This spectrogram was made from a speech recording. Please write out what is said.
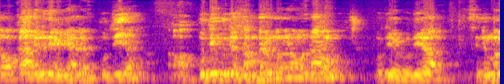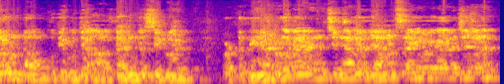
നോക്കാതിരുന്നു കഴിഞ്ഞാൽ പുതിയ പുതിയ പുതിയ സംരംഭങ്ങളും ഉണ്ടാവും. പുതിയ പുതിയ സിനിമകളും ഉണ്ടാവും. പുതിയ പുതിയ ആൾക്കാർ ഇൻഡസ്ട്രിയിൽ വരും. ഇവിടുത്തെ മെയിൻ ആയിട്ടുള്ള കാര്യം എന്ന് വെച്ച് കഴിഞ്ഞാൽ ഞാൻ മനസ്സിലാക്കിയ കാര്യം വെച്ച് കഴിഞ്ഞാൽ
